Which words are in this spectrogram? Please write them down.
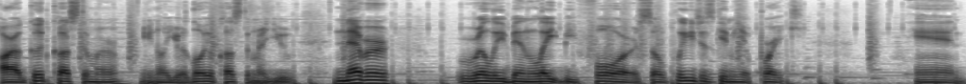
are a good customer. You know, you're a loyal customer. you've never really been late before, so please just give me a break and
